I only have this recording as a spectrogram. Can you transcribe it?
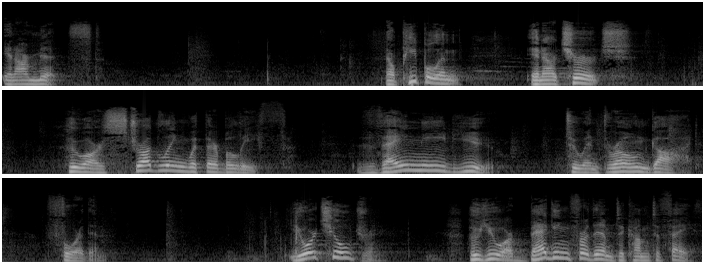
in our midst. Now, people in, in our church who are struggling with their belief, they need you to enthrone God for them your children who you are begging for them to come to faith.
